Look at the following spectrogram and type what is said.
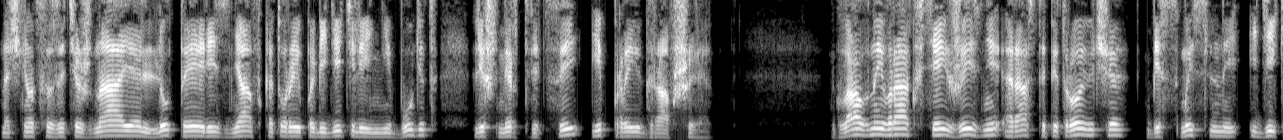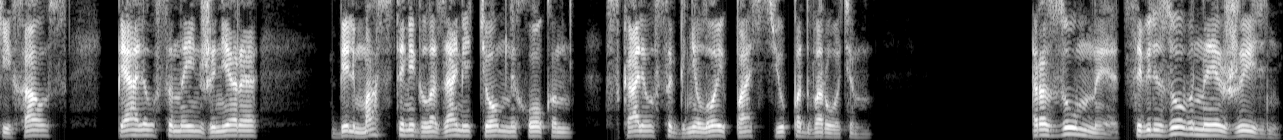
начнется затяжная, лютая резня, в которой победителей не будет, лишь мертвецы и проигравшие. Главный враг всей жизни Эраста Петровича, бессмысленный и дикий хаос, пялился на инженера бельмастыми глазами темных окон, скалился гнилой пастью подворотен. Разумная, цивилизованная жизнь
